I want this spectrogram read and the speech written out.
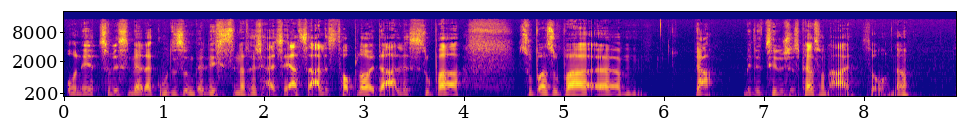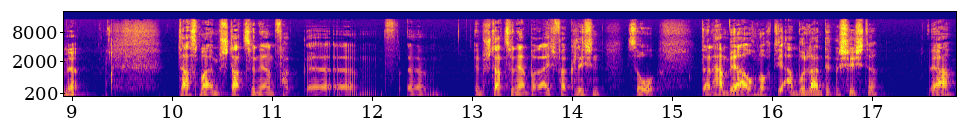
ohne jetzt zu wissen, wer da gut ist und wer nicht. Es sind natürlich als Ärzte alles Top-Leute, alles super, super, super, ähm, ja, medizinisches Personal. So, ne? Ja. Das mal im stationären, äh, ähm, ähm, im stationären Bereich verglichen. So, dann haben wir auch noch die ambulante Geschichte. Ja,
